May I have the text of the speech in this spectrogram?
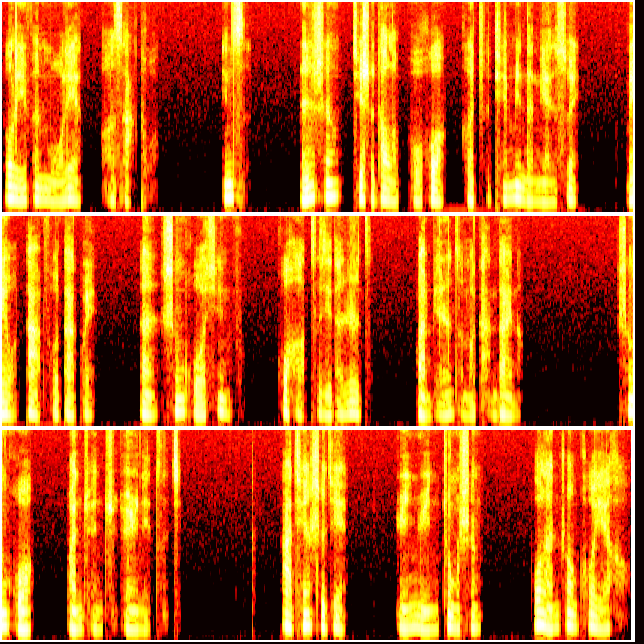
多了一份磨练和洒脱。因此。人生即使到了不惑和知天命的年岁，没有大富大贵，但生活幸福，过好自己的日子，管别人怎么看待呢？生活完全取决于你自己。大千世界，芸芸众生，波澜壮阔也好，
